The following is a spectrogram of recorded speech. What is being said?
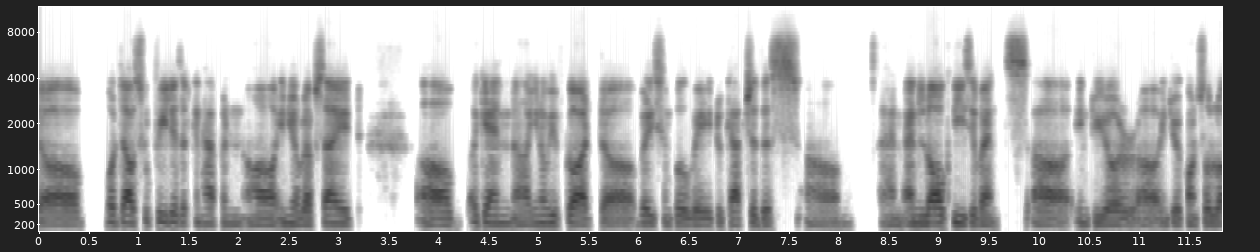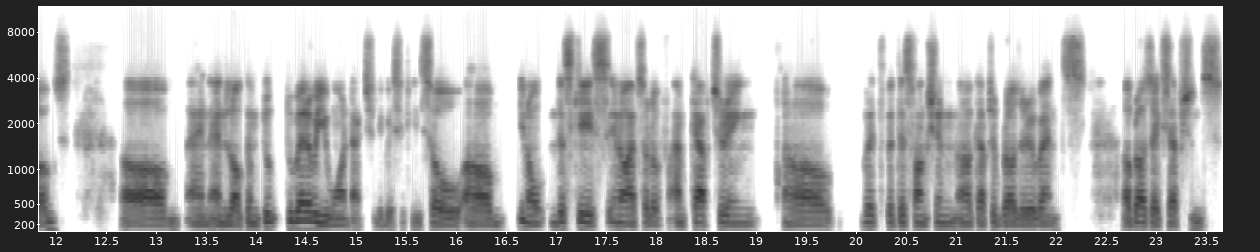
uh, what JavaScript failures that can happen uh, in your website. Uh, again, uh, you know, we've got a very simple way to capture this um, and, and log these events into your into your console logs. Um, and and log them to, to wherever you want actually basically so um, you know in this case you know i'm sort of i'm capturing uh, with with this function uh, capture browser events uh, browser exceptions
